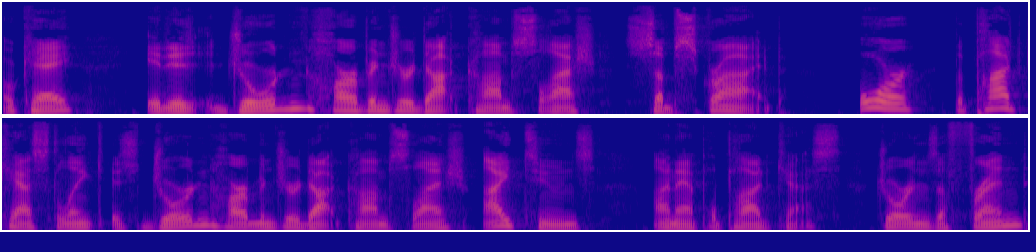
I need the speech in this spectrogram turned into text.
Okay? It is jordanharbinger.com slash subscribe. Or the podcast link is jordanharbinger.com slash iTunes on Apple Podcasts. Jordan's a friend.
